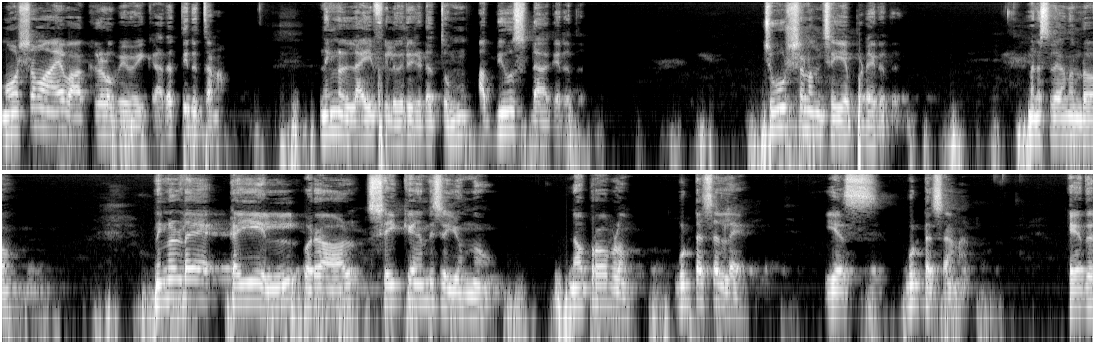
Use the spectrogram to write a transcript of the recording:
മോശമായ വാക്കുകൾ ഉപയോഗിക്കാതെ തിരുത്തണം. നിങ്ങൾ ലൈഫിൽ ഒരിടത്തും അബ്യൂസ്ഡ് ആകരുത്. ചൂഷണം ചെയ്യപ്പെടരുത്. മനസ്സിലാകുന്നുണ്ടോ? നിങ്ങളുടെ കയ്യിൽ ഒരാൾ ഷെയ്ക്ക് ഹാൻഡ് ചെയ്യുന്നു. നോ പ്രോബ്ലം ഗുഡ് ടച്ച് അല്ലേ? യെസ് ഗുഡ് ടച്ച് ആണ്. ഏത്?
